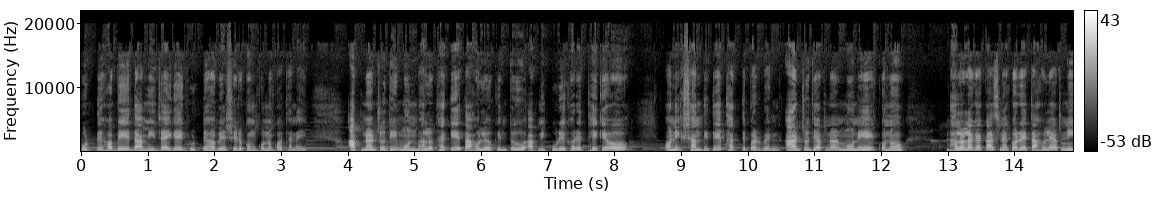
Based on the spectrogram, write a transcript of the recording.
পড়তে হবে, দামি জায়গায় ঘুরতে হবে, সেরকম কোনো কথা নেই। আপনার যদি মন ভালো থাকে, তাহলেও কিন্তু আপনি কুড়ে ঘরের থেকেও অনেক শান্তিতে থাকতে পারবেন। আর যদি আপনার মনে কোনো ভালো লাগা কাজ না করে, তাহলে আপনি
